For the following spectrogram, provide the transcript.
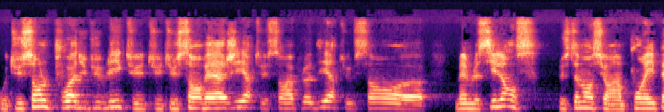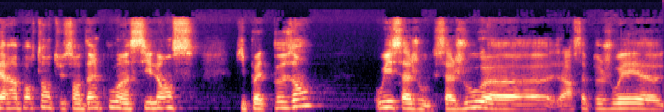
où tu sens le poids du public, tu, tu, tu sens réagir, tu sens applaudir, tu le sens euh, même le silence, justement sur un point hyper important, tu sens d'un coup un silence qui peut être pesant oui, ça joue. Ça joue. Euh, alors, ça peut jouer euh,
